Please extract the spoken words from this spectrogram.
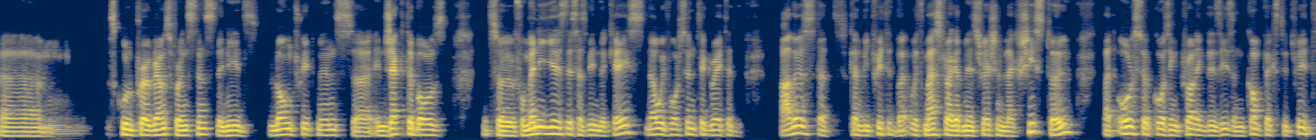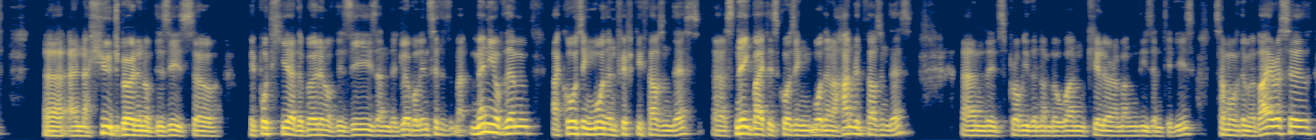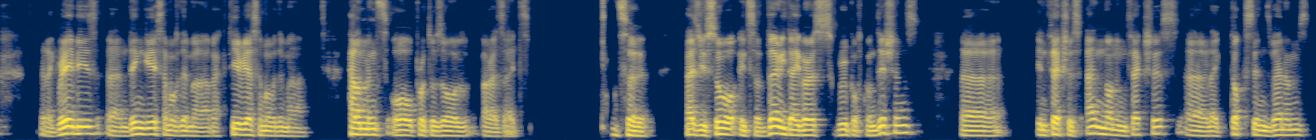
um, school programs, for instance. They need long treatments, uh, injectables. So for many years, this has been the case. Now we've also integrated others that can be treated by, with mass drug administration like schisto, but also causing chronic disease and complex to treat uh, and a huge burden of disease. So we put here the burden of disease and the global incidence. Many of them are causing more than 50,000 deaths. Uh, snakebite is causing more than 100,000 deaths. And it's probably the number one killer among these NTDs. Some of them are viruses, like rabies and dengue. Some of them are bacteria. Some of them are helminths or protozoal parasites. So, as you saw, it's a very diverse group of conditions, uh, infectious and non-infectious, uh, like toxins, venoms,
